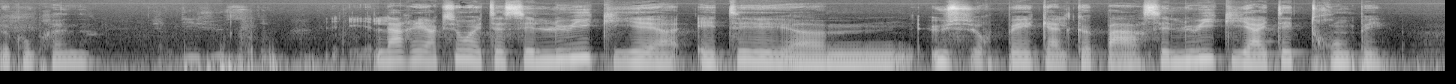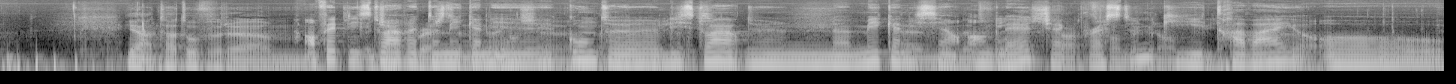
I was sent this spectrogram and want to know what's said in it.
le comprennent? Je dis juste la réaction était c'est lui qui a été euh, usurpé quelque part, c'est lui qui a été trompé. Ja, het gaat over. Um, en fait, l'histoire est un mécanicien, compte euh, l'histoire d'un mécanicien anglais, Jack Preston, qui travaille au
